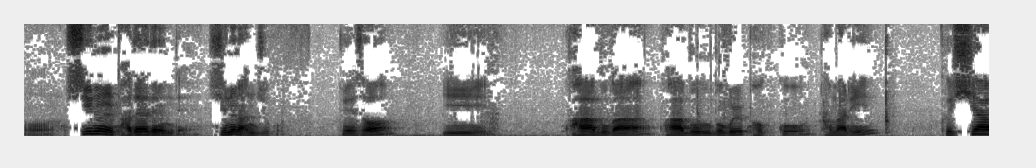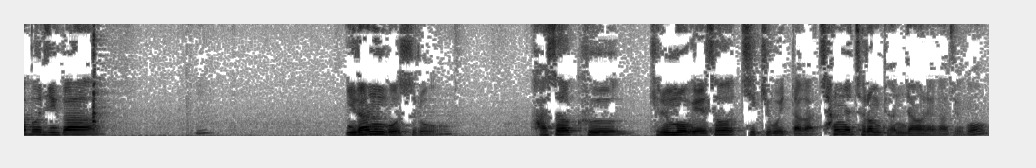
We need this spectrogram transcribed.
어, 신을 받아야 되는데 신은 안 주고 그래서 이 과부가 과부 의복을 벗고 다말이 그 시아버지가 일하는 곳으로 가서 그 길목에서 지키고 있다가 창녀처럼 변장을 해가지고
